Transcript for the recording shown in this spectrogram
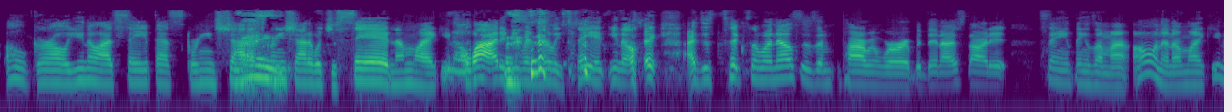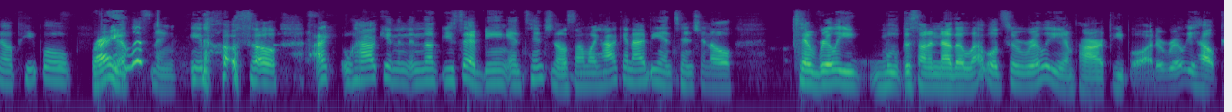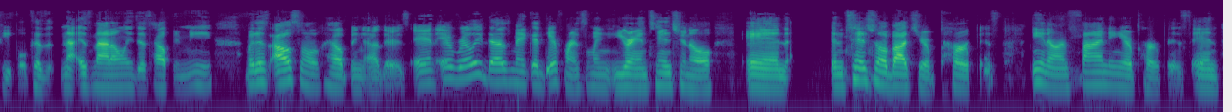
oh girl, you know, I saved that screenshot, right. I screenshotted what you said. And I'm like, you know why? I didn't even really say it, you know, like I just took someone else's empowering word, but then I started saying things on my own and I'm like, you know, people right they're listening, you know. So I how can and like you said, being intentional. So I'm like, how can I be intentional to really move this on another level to really empower people or to really help people because not, it's not only just helping me but it's also helping others. And it really does make a difference when you're intentional and intentional about your purpose you know and finding your purpose. And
